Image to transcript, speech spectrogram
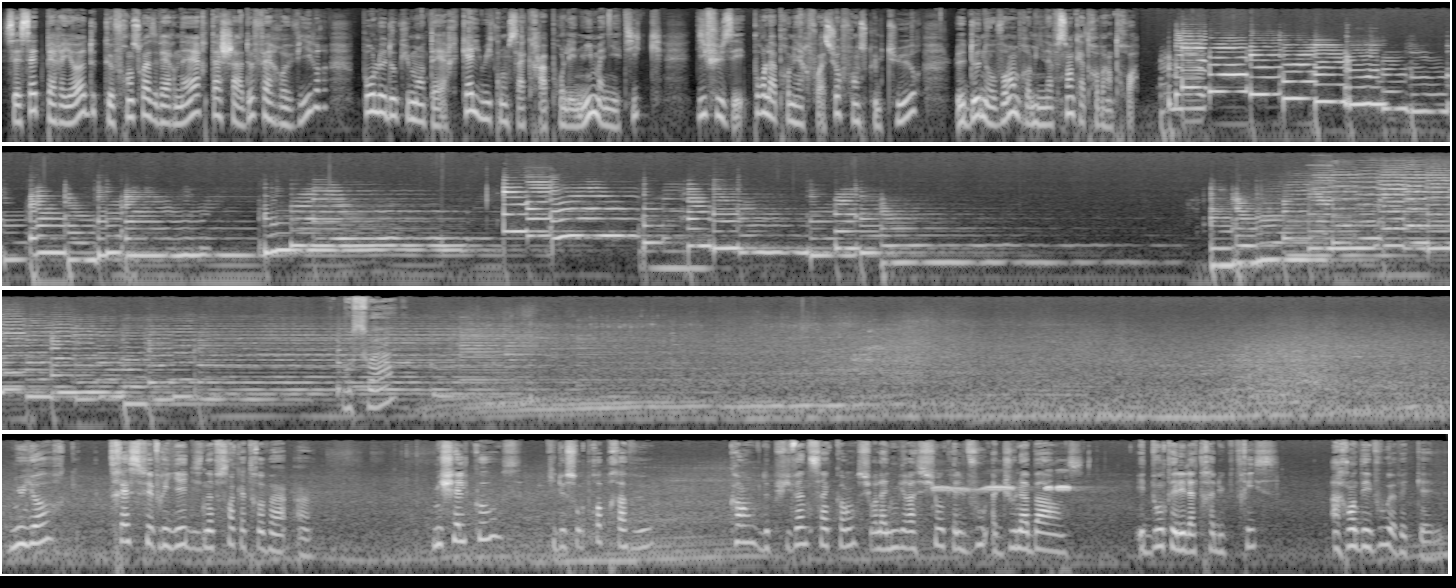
C'est cette période que Françoise Werner tâcha de faire revivre pour le documentaire qu'elle lui consacra pour les Nuits magnétiques, diffusé pour la première fois sur France Culture le 2 novembre 1983. New York, 13 février 1981. Michelle Cause, qui de son propre aveu campe depuis 25 ans sur l'admiration qu'elle voue à Juna Barnes et dont elle est la traductrice, a rendez-vous avec elle.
